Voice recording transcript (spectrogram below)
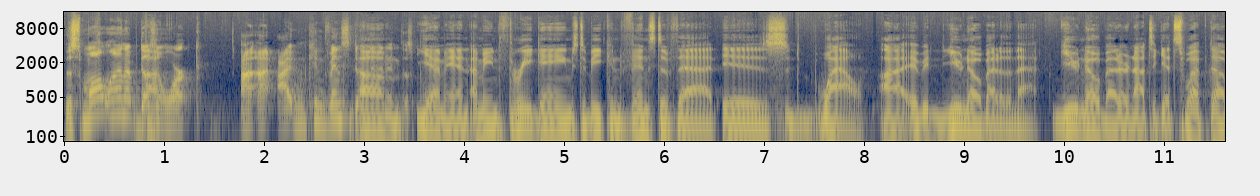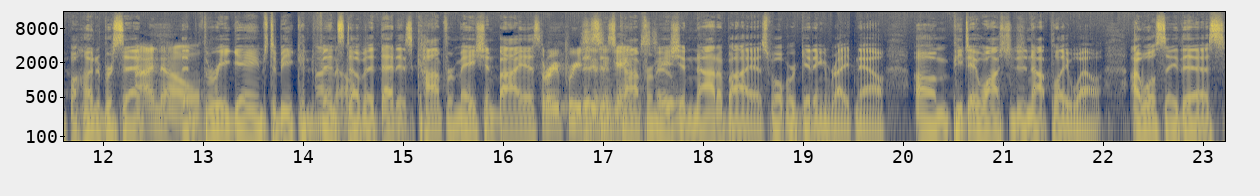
The small lineup doesn't uh, work. I, I, I'm convinced of that at this point. Yeah, man. I mean, three games to be convinced of that is wow. Uh, I you know better than that. You know better not to get swept up 100% I know. than three games to be convinced of it. That is confirmation bias. Three preseason This is games, confirmation, too. not a bias, what we're getting right now. Um, PJ Washington did not play well. I will say this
